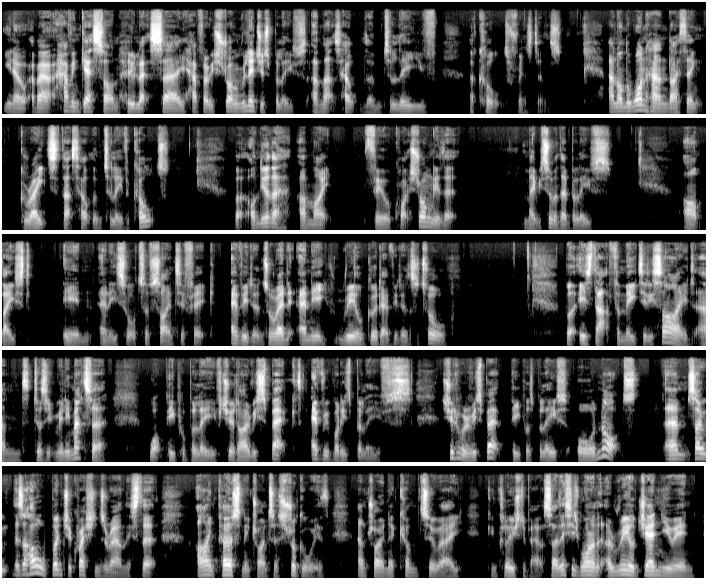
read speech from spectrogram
you know, about having guests on who, let's say, have very strong religious beliefs, and that's helped them to leave a cult, for instance. And on the one hand, I think great that's helped them to leave a cult, but on the other, I might feel quite strongly that maybe some of their beliefs aren't based in any sort of scientific evidence or any, any real good evidence at all. But is that for me to decide? And does it really matter what people believe? Should I respect everybody's beliefs? Should we respect people's beliefs or not? Um, so there's a whole bunch of questions around this that I'm personally trying to struggle with and trying to come to a conclusion about. So this is one of a real genuine.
